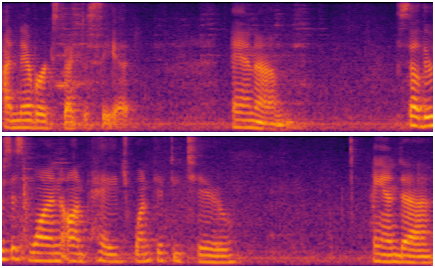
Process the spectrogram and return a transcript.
I never expect to see it. And um, so there's this one on page 152, and uh,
